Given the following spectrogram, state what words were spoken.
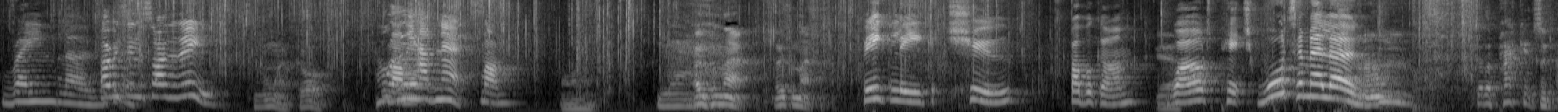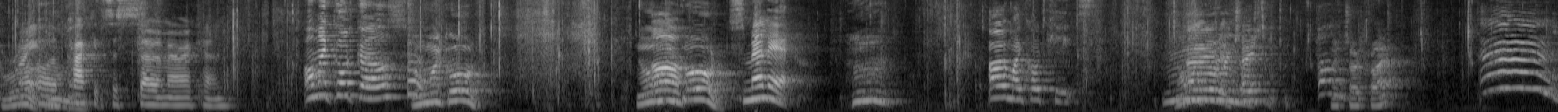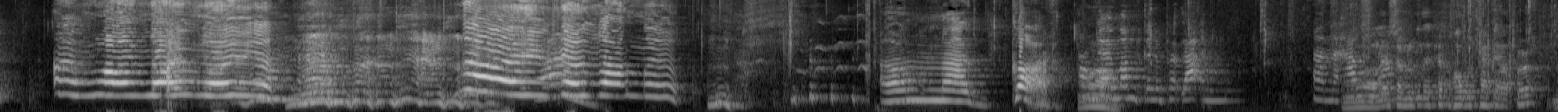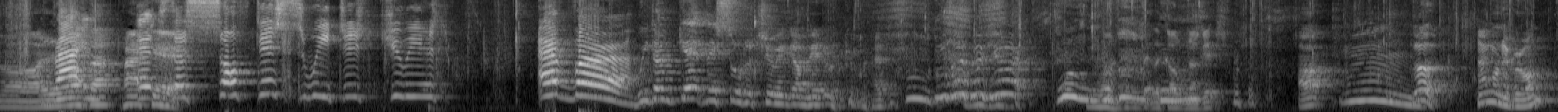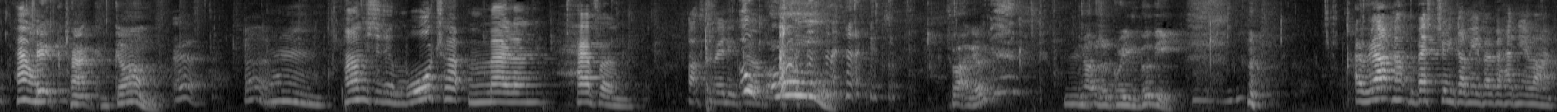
Rain blow. Have we seen the size of these? Oh my god. What do we have next? Mum. Yeah. Open that. Open that. Big League Chew Bubblegum Yeah. Wild Pitch Watermelon. So the packets are great. Oh, aren't the they? packets are so American. Oh my god, girls. Oh my god. Oh, my oh, god. Smell it. Oh my god, Keeks. Oh my god, it tastes. Let's try to try it. Mmm. Oh my god. Oh no, mum's gonna put that in. And the house. Oh, now. let's have a look at the hold the packet up first. Oh, I That love that packet. it's the softest, sweetest, chewiest ever. We don't get this sort of chewing gum here. Look at that. a bit of the gold nuggets. Ah, Look, hang on everyone. Hang. Tic Tac gum. I'm just in watermelon heaven. That's really good. Oh! Try it again. That was a green boogie. Are that not the best chewing gum you've ever had in your life?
